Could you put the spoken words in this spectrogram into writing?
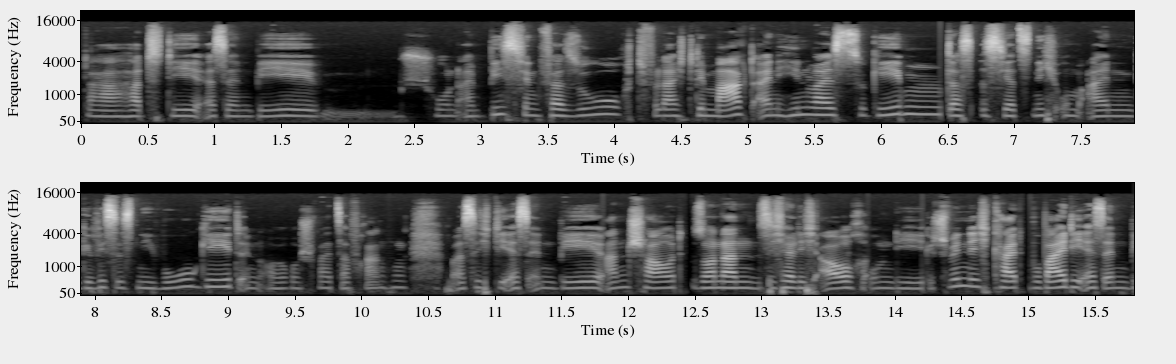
da hat die SNB schon ein bisschen versucht, vielleicht dem Markt einen Hinweis zu geben, dass es jetzt nicht um ein gewisses Niveau geht in Euro, Schweizer Franken, was sich die SNB anschaut, sondern sicherlich auch um die Geschwindigkeit, wobei die SNB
